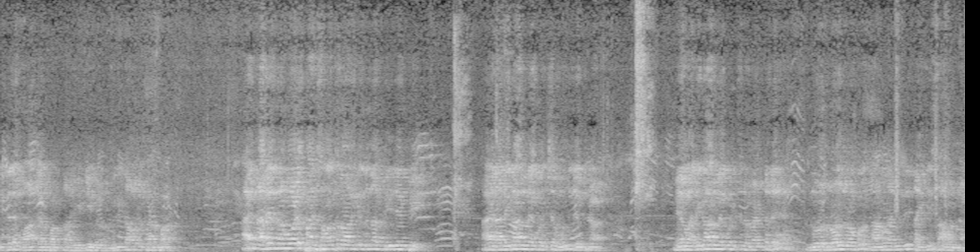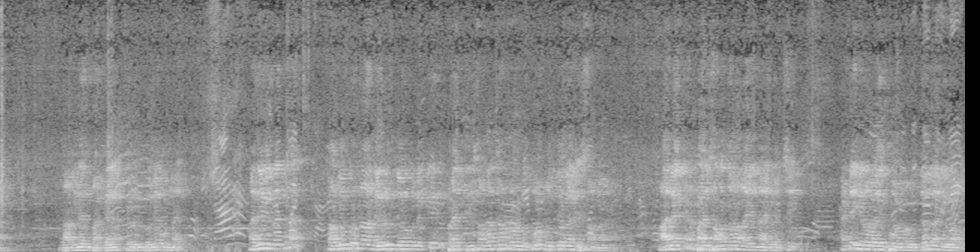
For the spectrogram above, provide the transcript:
ఇద్దరే బాగా కనపడతారు ఈటీవీలో మిగతా వాళ్ళు కనపడరు. ఆయన నరేంద్ర మోడీ పది సంవత్సరాల కింద బీజేపీ ఆయన అధికారంలోకి వచ్చే ముందు చెప్పినాడు. మేము అధికారంలోకి వచ్చిన వెంటనే నూరు రోజులకు ధరలన్నీ తగ్గిస్తామన్నాడు ధరలేం తగ్గలే పెరుగుతూనే ఉన్నాయి. అదేవిధంగా చదువుకున్న నిరుద్యోగులకి ప్రతి సంవత్సరం రెండు కోట్లు ఉద్యోగాలు ఇస్తామన్నాడు ఆ లెక్కన పది సంవత్సరాలు అయింది ఆయన వచ్చి. అంటే ఇరవై కోట్ల ఉద్యోగాలు ఇవ్వాలి.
